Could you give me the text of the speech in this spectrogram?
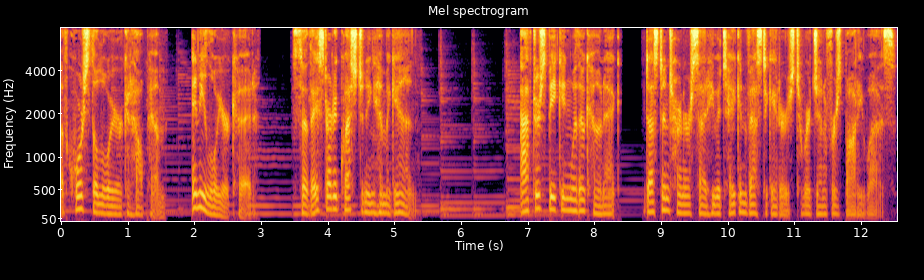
Of course, the lawyer could help him. Any lawyer could. So they started questioning him again. After speaking with Okonek, Dustin Turner said he would take investigators to where Jennifer's body was.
